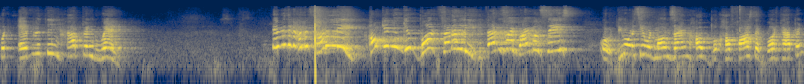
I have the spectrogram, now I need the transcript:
But everything happened when? Everything happened suddenly. How can you give birth suddenly? That is why Bible says Oh, do you want to see about Mount Zion? How, how fast that birth happened?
